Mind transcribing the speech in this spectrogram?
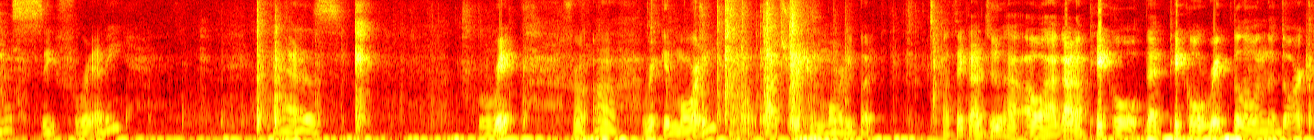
Let's see, Freddy has Rick from uh, Rick and Morty. I don't watch Rick and Morty, but I think I do have. Oh, I got a pickle. That pickle Rick glow in the dark.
